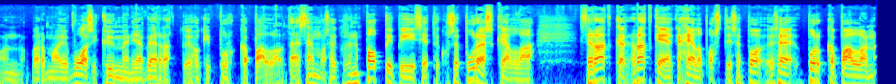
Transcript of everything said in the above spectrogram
on varmaan jo vuosikymmeniä verrattu johonkin purkkapalloon tai semmoiseen, kun sellainen poppibiisi, että kun se pureskellaan, se ratka, ratkeaa aika helposti. Se, po, se purkkapallon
